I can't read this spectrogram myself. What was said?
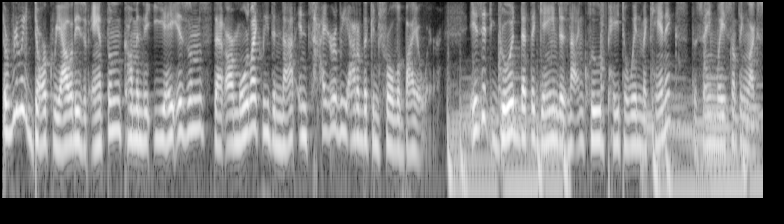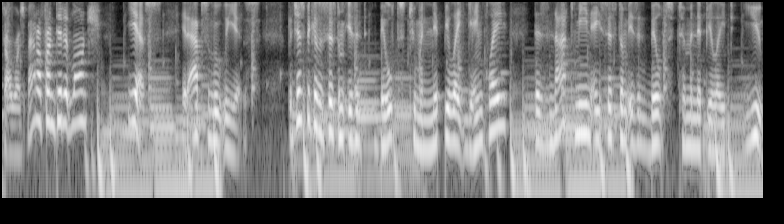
The really dark realities of Anthem come in the EA isms that are more likely than not entirely out of the control of BioWare. Is it good that the game does not include pay to win mechanics, the same way something like Star Wars Battlefront did at launch? Yes, it absolutely is. But just because a system isn't built to manipulate gameplay does not mean a system isn't built to manipulate you.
